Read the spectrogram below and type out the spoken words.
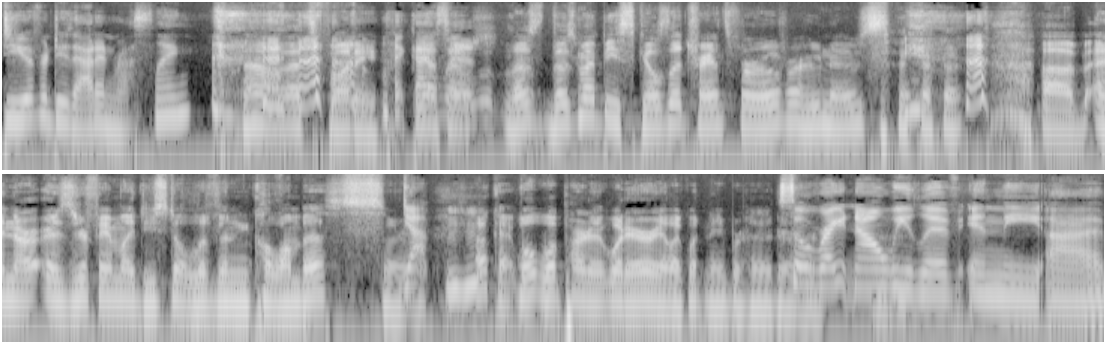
do you ever do that in wrestling?" oh, that's funny. Like, yeah, I so wish. those those might be skills that transfer over. Who knows? um, and are, is your family? Do you still live in Columbus? Or? Yeah, mhm. Okay. Well, what part of what area? Like what neighborhood? So right now we live in the uh,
